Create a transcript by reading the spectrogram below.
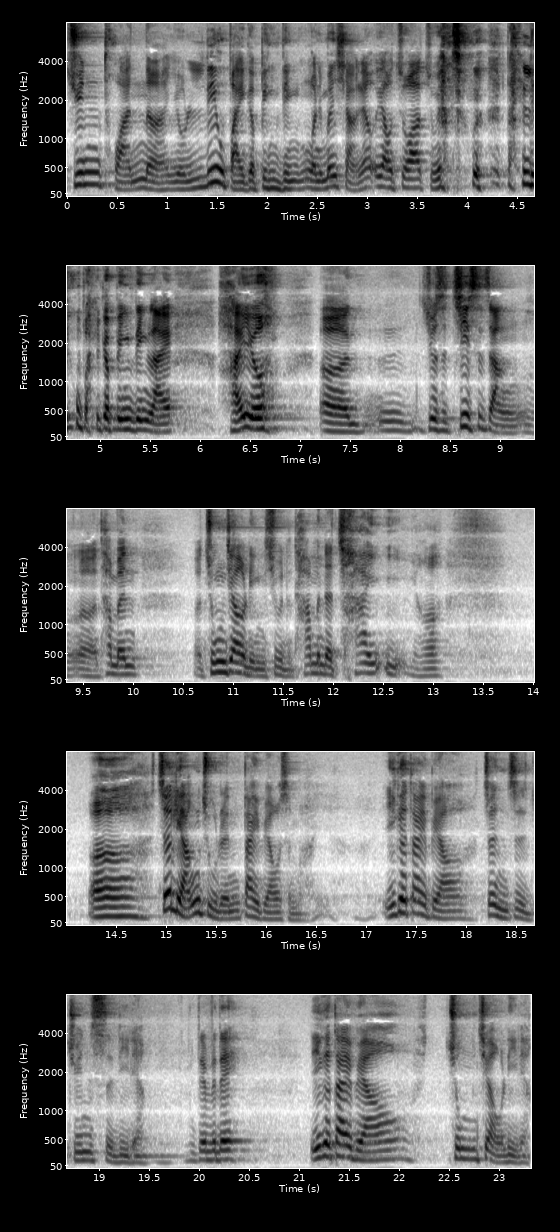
军团呢有六百个兵丁哇！你们想要要抓，主要是带六百个兵丁来，还有呃嗯，就是祭司长呃他们宗教领袖的他们的差役啊，呃这两组人代表什么？一个代表政治军事力量，对不对？一个代表宗教力量。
